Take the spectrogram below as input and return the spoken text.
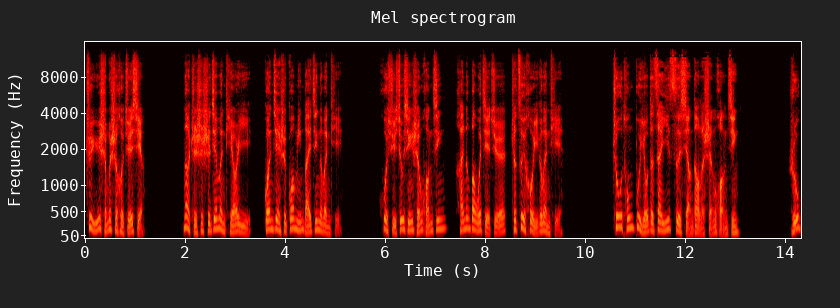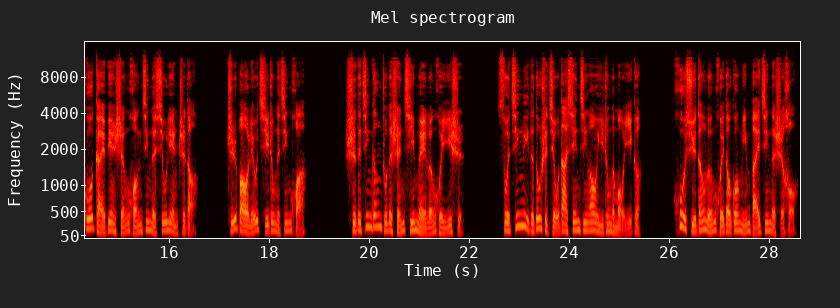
至于什么时候觉醒，那只是时间问题而已。关键是光明白金的问题，或许修行神黄金还能帮我解决这最后一个问题。周通不由得再一次想到了神黄金。如果改变神黄金的修炼之道，只保留其中的精华，使得金刚镯的神奇每轮回一世所经历的都是九大仙金奥义中的某一个。或许当轮回到光明白金的时候，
